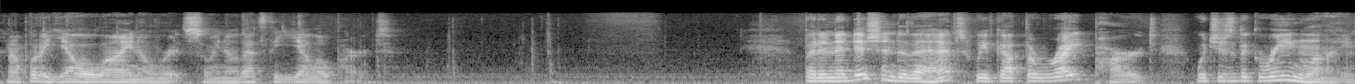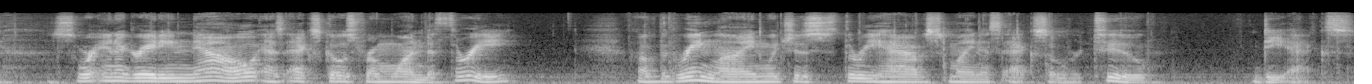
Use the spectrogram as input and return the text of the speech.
And I'll put a yellow line over it so we know that's the yellow part. But in addition to that, we've got the right part, which is the green line. So we're integrating now as x goes from 1 to 3 of the green line, which is 3 halves minus x over 2 dx.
